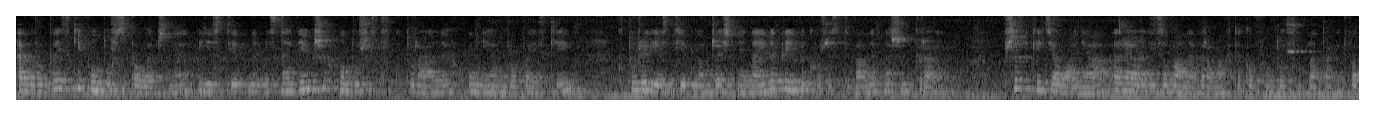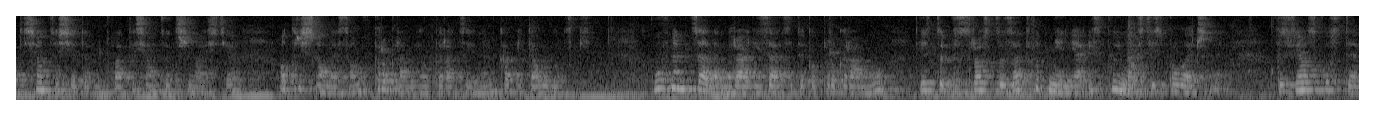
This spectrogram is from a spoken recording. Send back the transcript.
Europejski Fundusz Społeczny jest jednym z największych funduszy strukturalnych Unii Europejskiej, który jest jednocześnie najlepiej wykorzystywany w naszym kraju. Wszystkie działania realizowane w ramach tego funduszu w latach 2007-2013 określone są w programie operacyjnym Kapitał Ludzki. Głównym celem realizacji tego programu jest wzrost zatrudnienia i spójności społecznej. W związku z tym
